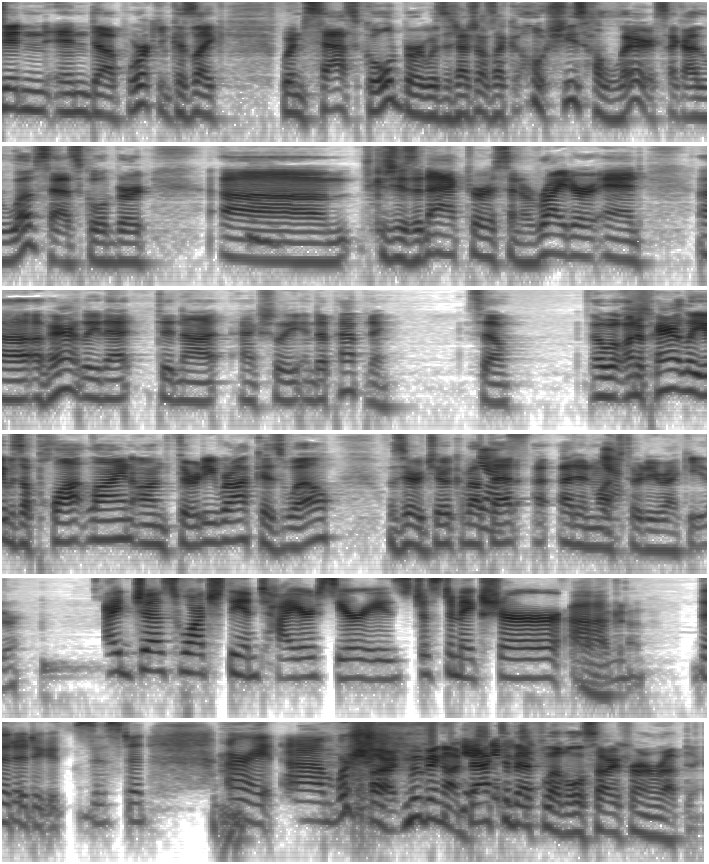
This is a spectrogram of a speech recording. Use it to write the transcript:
didn't end up working because like when Sas Goldberg was attached, I was like, oh, she's hilarious. Like I love Sas Goldberg um because she's an actress and a writer, and uh, apparently that did not actually end up happening. So, oh, and apparently it was a plot line on Thirty Rock as well. Was there a joke about Yes. that? I, I didn't watch Yeah. Thirty Rock either. i just watched the entire series just to make sure Oh um, god! that it existed all right um we're All right, moving on. Back to Beth Leavel. Sorry for interrupting.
